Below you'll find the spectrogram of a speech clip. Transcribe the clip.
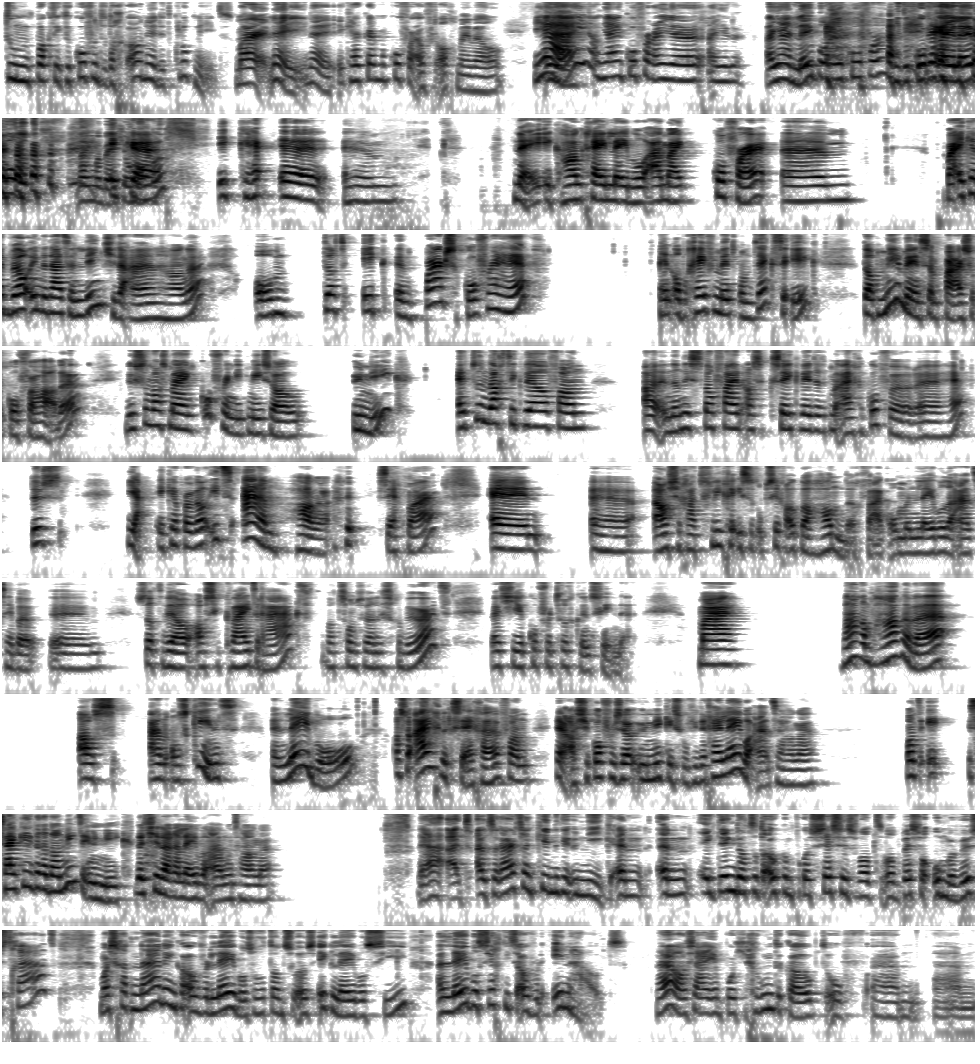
toen pakte ik de koffer en toen dacht ik, oh nee, dit klopt niet. Maar nee, nee, ik herken mijn koffer over het algemeen wel. En jij? Hang jij een koffer aan je... Aan je hang jij een label aan je koffer? Niet een koffer aan je label, dat lijkt me een beetje Ik, eh, onhandig. Ik heb. ehm, nee, ik hang geen label aan mijn koffer. ehm, maar ik heb wel inderdaad een lintje eraan hangen. Omdat ik een paarse koffer heb. En op een gegeven moment ontdekte ik dat meer mensen een paarse koffer hadden. Dus toen was mijn koffer niet meer zo uniek. En toen dacht ik wel van. Ah, en dan is het wel fijn als ik zeker weet dat ik mijn eigen koffer eh, heb. Dus ja, ik heb er wel iets aan hangen, zeg maar. En eh, als je gaat vliegen is het op zich ook wel handig vaak om een label eraan te hebben. ehm, zodat wel als je kwijtraakt, wat soms wel eens gebeurt, dat je je koffer terug kunt vinden. Maar waarom hangen we als, aan ons kind een label als we eigenlijk zeggen van, ja, als je koffer zo uniek is, hoef je er geen label aan te hangen. Want zijn kinderen dan niet uniek dat je daar een label aan moet hangen? Nou ja, uit- uiteraard zijn kinderen uniek. En, en ik denk dat het ook een proces is wat, wat best wel onbewust gaat. Maar als je gaat nadenken over labels, of althans zoals ik labels zie. Een label zegt iets over de inhoud. Als jij een potje groente koopt of ehm, ehm,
